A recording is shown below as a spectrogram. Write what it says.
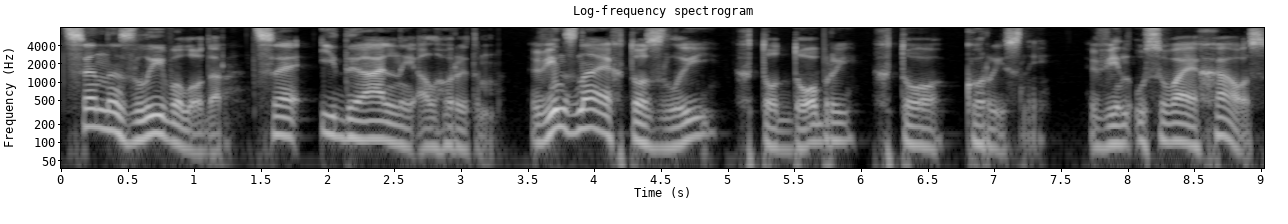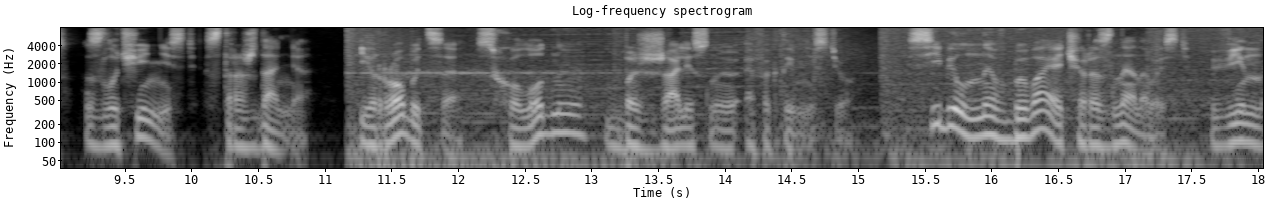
Це не злий володар, це ідеальний алгоритм. Він знає, хто злий, хто добрий, хто корисний. Він усуває хаос, злочинність, страждання і робить це з холодною, безжалісною ефективністю. Сібіл не вбиває через ненависть, він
